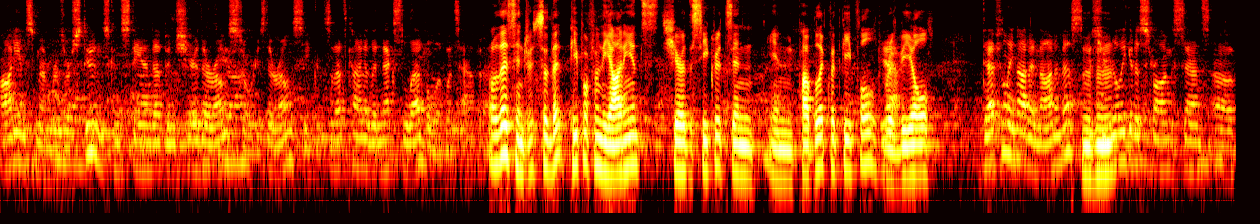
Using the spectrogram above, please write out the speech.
audience members or students can stand up and share their own stories, their own secrets. So that's kind of the next level of what's happening. Oh, that's interesting. So that people from the audience share the secrets in, in public with people, Yeah. reveal. Definitely not anonymous, but you mm-hmm. really get a strong sense of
